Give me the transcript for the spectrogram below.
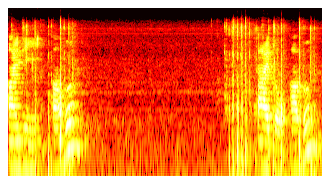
ID album. Title album.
